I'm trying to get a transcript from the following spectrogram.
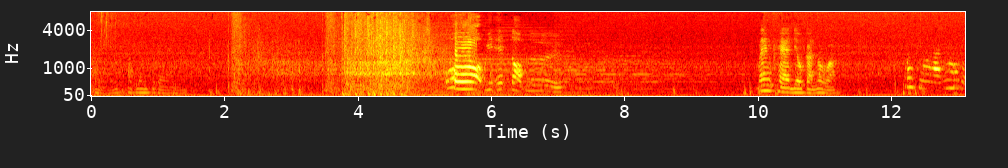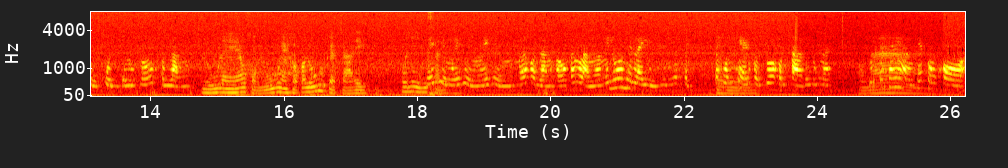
โอ้ยชอบเล่นแสดงโอ้ วีเอสดรอปเลย แม่งแคนเดียวกันเปล่าวะ ไม่จริงนะที่มาถึงคนจะรู้แล้วกำลัง รู้แล้วเขารู้ไงเขาก็รู้แก่ใจว่านี่นิไม่สัยถึงไม่ถึงไม่ถึงเพราะกำลังเขาข้างหลังอะไม่รู้ว่าเป็นอะไรอยู่จริงก็เป็นแต่คนแขนคนตัวคนขาไม่รู้นะเอามันหน้าก็ข้างหลังแค่ตรงคออะ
